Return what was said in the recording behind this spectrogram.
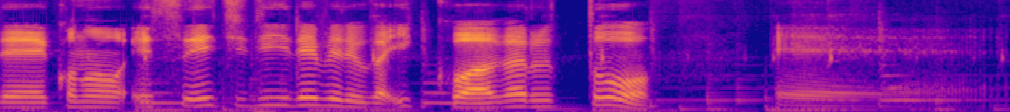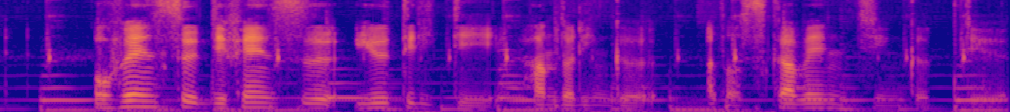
で、この SHD レベルが1個上がると、えー、オフェンス、ディフェンス、ユーティリティ、ハンドリング、あとスカベンジングっていう、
